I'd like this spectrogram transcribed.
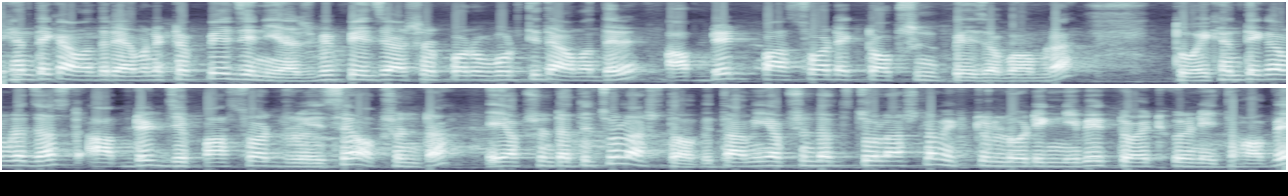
এখান থেকে আমাদের এমন একটা পেজে নিয়ে আসবে। পেজে আসার পরবর্তীতে আমাদের আপডেট পাসওয়ার্ড একটা অপশন পেয়ে যাব আমরা। তো এখান থেকে আমরা জাস্ট আপডেট যে পাসওয়ার্ড রয়েছে অপশনটা এই অপশনটাতে চলে আসতে হবে। তো আমি অপশনটাতে চলে আসলাম, একটু লোডিং নিবে, একটু ওয়েট করে নিতে হবে।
